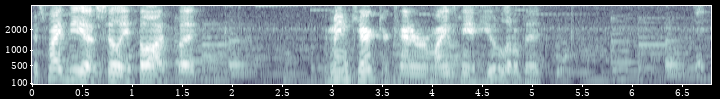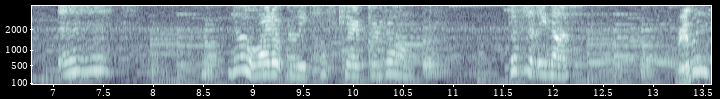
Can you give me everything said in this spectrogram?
This might be a silly thought, but the main character kind of reminds me of you a little bit. Uh, no, I don't relate to this character at all. Definitely not. Really?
